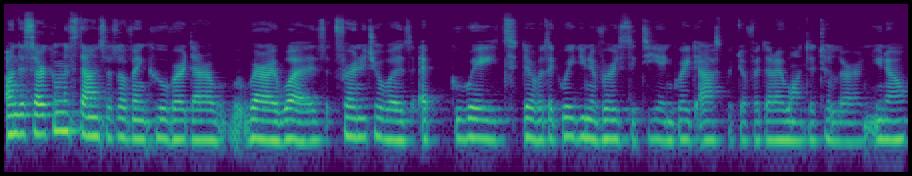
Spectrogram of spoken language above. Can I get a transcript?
on the circumstances of Vancouver that I, where I was, furniture was a great. There was a great university and great aspect of it that I wanted to learn. You know,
